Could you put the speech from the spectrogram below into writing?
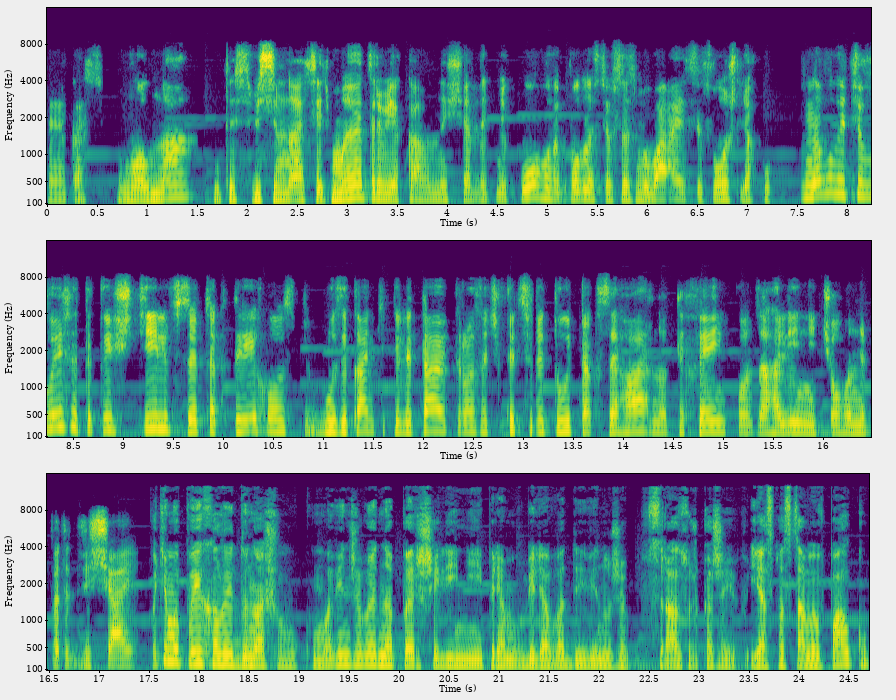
якась волна, десь 18 метрів, яка не щадить нікого і повністю все змивається зі свого шляху. На вулицю вийшли такий штіль, все так тихо, музикантики літають, розочки цвітуть, так все гарно, тихенько, взагалі нічого не передвіщає. Потім ми поїхали до нашого кума. Він живе на першій лінії, прямо біля води. Він уже зразу ж каже: я поставив палку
